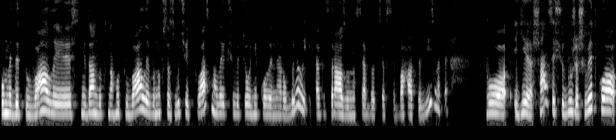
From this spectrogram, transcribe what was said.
помедитували, сніданок наготували, воно все звучить класно, але якщо ви цього ніколи не робили і так зразу на себе це все багато візьмете, то є шанси, що дуже швидко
